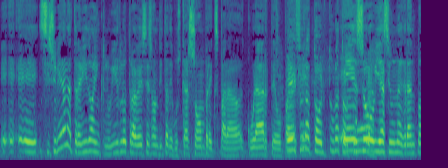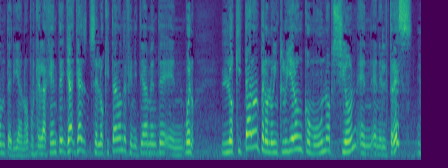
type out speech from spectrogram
eh, eh, eh, si se hubieran atrevido a incluirlo otra vez esa ondita de buscar sombrex para curarte o para... es que- una, tol- una tortura. Eso hubiera sido una gran tontería, ¿no? Porque la gente ya, ya se lo quitaron definitivamente en... Bueno, lo quitaron, pero lo incluyeron como una opción en, en el 3 Ujú.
